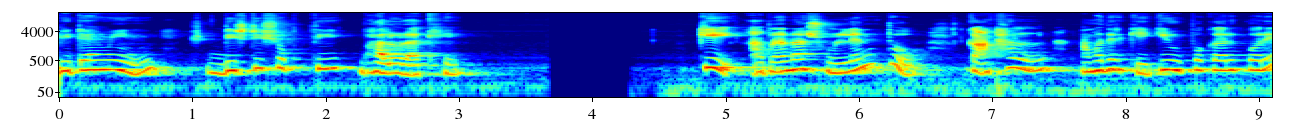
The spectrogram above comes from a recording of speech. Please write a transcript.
ভিটামিন দৃষ্টিশক্তি ভালো রাখে। কি, আপনারা শুনলেন তো? কাঁঠাল আমাদের কী কী উপকার করে?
